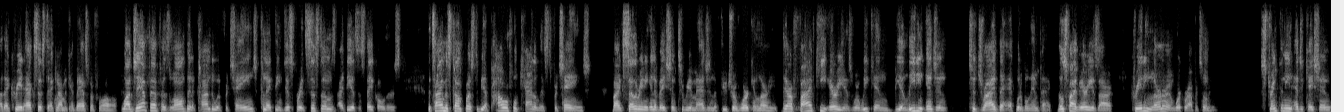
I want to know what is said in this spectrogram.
uh, that create access to economic advancement for all. While JFF has long been a conduit for change, connecting disparate systems, ideas, and stakeholders, the time has come for us to be a powerful catalyst for change by accelerating innovation to reimagine the future of work and learning. There are five key areas where we can be a leading engine to drive that equitable impact. Those five areas are creating learner and worker opportunity, strengthening education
